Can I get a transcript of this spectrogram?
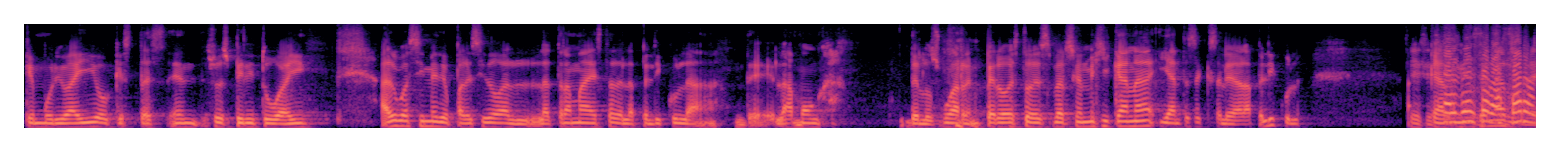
que murió ahí o que está en su espíritu ahí. Algo así medio parecido a la trama esta de la película de la monja de los Warren, pero esto es versión mexicana y antes de que saliera la película. Tal vez se basaron.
